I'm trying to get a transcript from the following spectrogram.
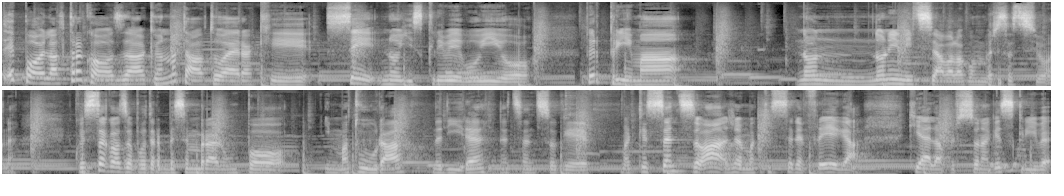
E poi l'altra cosa che ho notato era che se non gli scrivevo io per prima, non, non iniziava la conversazione. Questa cosa potrebbe sembrare un po' immatura da dire, nel senso che ma che senso ha, cioè ma che se ne frega? Chi è la persona che scrive,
